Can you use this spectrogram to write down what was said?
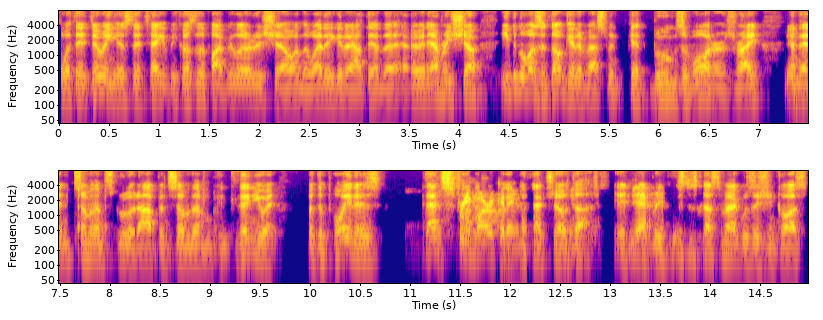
what they're doing is they take because of the popularity of the show and the way they get it out there. The, I mean, every show, even the ones that don't get investment, get booms of orders, right? Yeah. And then some of them screw it up and some of them can continue it. But the point is, that's free marketing. What that show yeah. does. It, it, reduces customer acquisition costs,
